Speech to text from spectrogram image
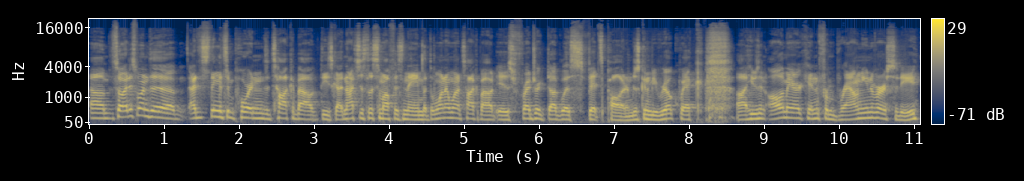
Um, so I just wanted to, I just think it's important to talk about these guys, not just list them off his name, but the one I want to talk about is Frederick Douglass Fitz Pollard. I'm just going to be real quick. Uh, he was an All-American from Brown University.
